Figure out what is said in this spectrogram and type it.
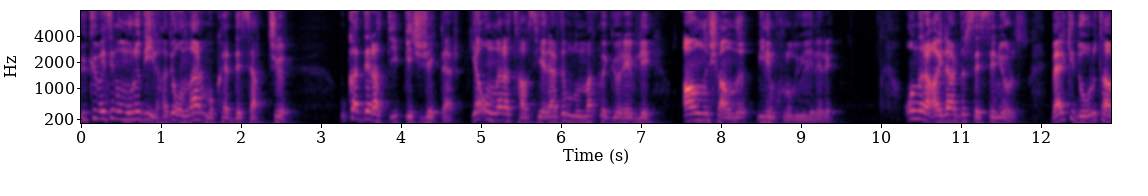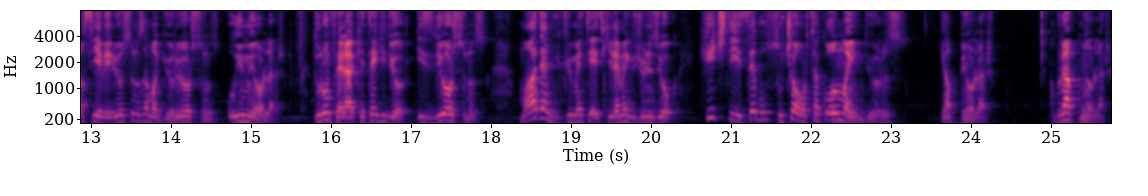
Hükümetin umuru değil, hadi onlar mukaddesatçı. Mukadderat deyip geçecekler. Ya onlara tavsiyelerde bulunmakla görevli, anlı şanlı bilim kurulu üyeleri. Onlara aylardır sesleniyoruz. Belki doğru tavsiye veriyorsunuz ama görüyorsunuz, uymuyorlar. Durum felakete gidiyor, izliyorsunuz. Madem hükümeti etkileme gücünüz yok, hiç değilse bu suça ortak olmayın diyoruz. Yapmıyorlar. Bırakmıyorlar.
